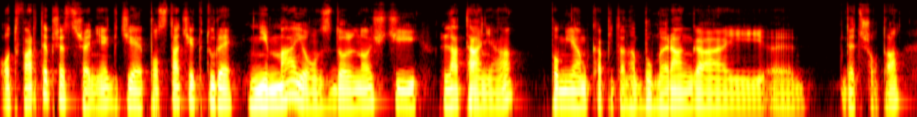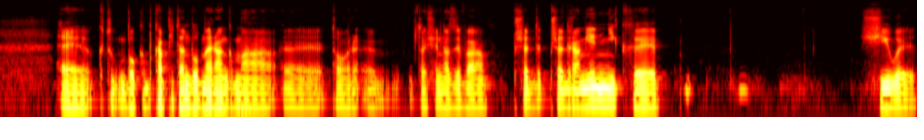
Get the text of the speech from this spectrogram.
otwarte przestrzenie, gdzie postacie, które nie mają zdolności latania, pomijam kapitana Boomeranga i Deadshota, bo kapitan Boomerang ma e, to, to się nazywa przed, przedramiennik e, siły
